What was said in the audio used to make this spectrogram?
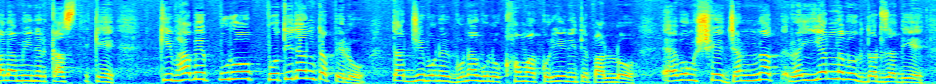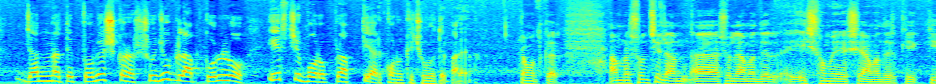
আলমিনের কাছ থেকে কীভাবে পুরো প্রতিদানটা পেল, তার জীবনের গুণাগুলো ক্ষমা করিয়ে নিতে পারল এবং সে জান্নাত রাইয়ান নামক দরজা দিয়ে জান্নাতে প্রবেশ করার সুযোগ লাভ করল, এর চেয়ে বড় প্রাপ্তি আর কোনো কিছু হতে পারে না। চমৎকার। আমরা শুনছিলাম আসলে আমাদের এই সময়ে এসে আমাদেরকে কী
